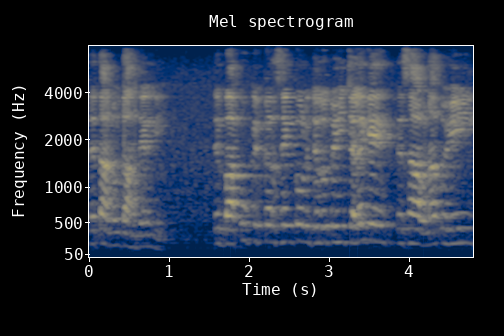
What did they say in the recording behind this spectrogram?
ਤੇ ਤੁਹਾਨੂੰ ਦੱਸ ਦੇਣਗੇ। ਤੇ ਬਾਪੂ ਕਿੱਕਰ ਸਿੰਘ ਕੋਲ ਜਦੋਂ ਤੁਸੀਂ ਚਲੇ ਗਏ, ਤੇ ਹਿਸਾਬ ਨਾਲ ਤੁਸੀਂ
